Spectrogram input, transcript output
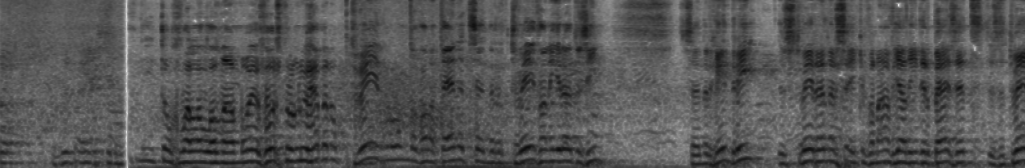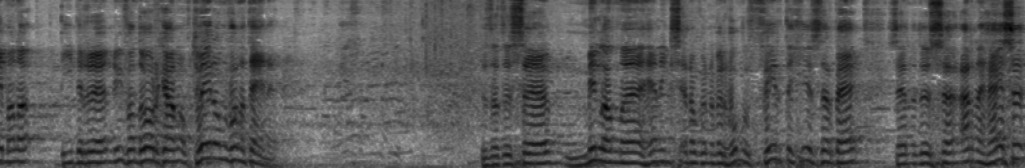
uh, Die toch wel al een mooie voorsprong nu hebben op twee ronden van het einde. Het zijn er twee van hieruit te zien. Het zijn er geen drie, dus twee renners, eentje van Avia die erbij zit. Dus de twee mannen die er uh, nu vandoor gaan op twee ronden van het einde. Dus dat is uh, Milan uh, Hennings en ook een nummer 140 is daarbij. Zijn er dus Arne Heijsen.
